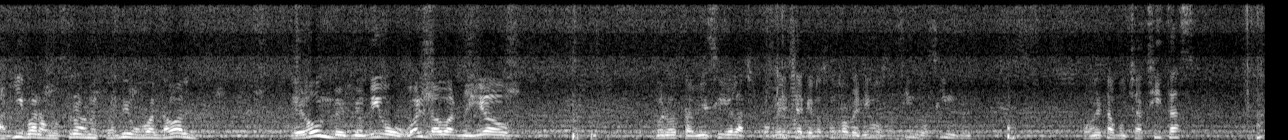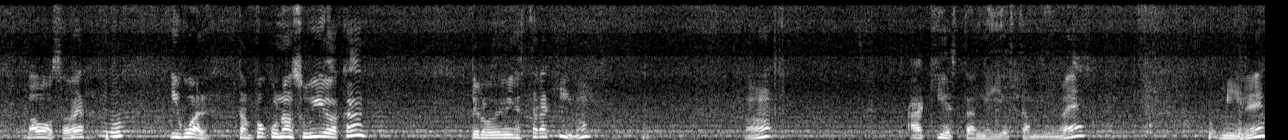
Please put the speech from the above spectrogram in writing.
aquí para mostrar a nuestro amigo Walnaval. ¿De dónde mi amigo Walnaval Mellado? Bueno, también sigue la ocurrencia que nosotros venimos haciendo siempre con estas muchachitas. Vamos a ver. Igual, tampoco no han subido acá, pero deben estar aquí, ¿no? ¿Ah? Aquí están ellos también, ¿eh? Mire.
